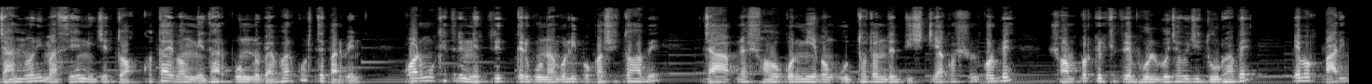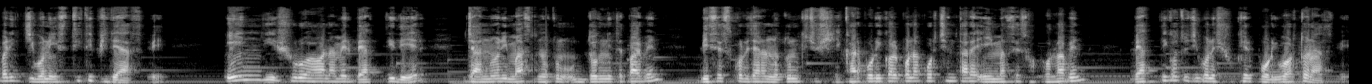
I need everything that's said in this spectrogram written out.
জানুয়ারি মাসে নিজের দক্ষতা এবং মেধার পূর্ণ ব্যবহার করতে পারবেন। কর্মক্ষেত্রে নেতৃত্বের গুণাবলী প্রকাশিত হবে, যা আপনার সহকর্মী এবং ঊর্ধ্বতনদের দৃষ্টি আকর্ষণ করবে। সম্পর্কের ক্ষেত্রে ভুল বোঝাবুঝি দূর হবে এবং পারিবারিক জীবনে স্থিতি ফিরে আসবে। এন দিয়ে শুরু হওয়া নামের ব্যক্তিদের জানুয়ারি মাস নতুন উদ্যোগ নিতে পারবেন। বিশেষ করে যারা নতুন কিছু শেখার পরিকল্পনা করছেন, তারা এই মাসে সফল হবেন। ব্যক্তিগত জীবনে সুখের পরিবর্তন আসবে।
